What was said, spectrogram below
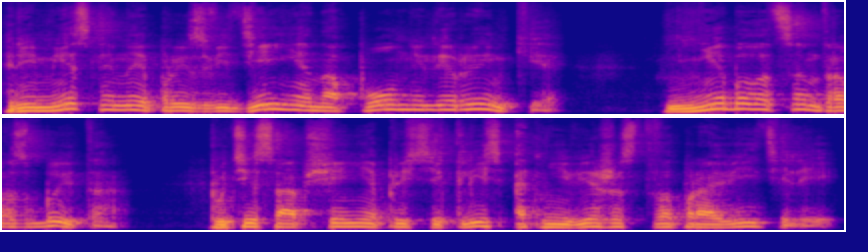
Ремесленные произведения наполнили рынки. Не было центров сбыта. Пути сообщения пресеклись от невежества правителей.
